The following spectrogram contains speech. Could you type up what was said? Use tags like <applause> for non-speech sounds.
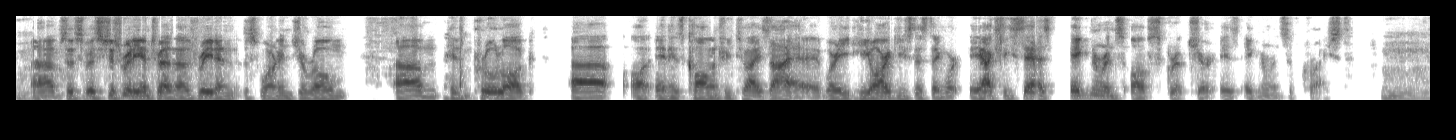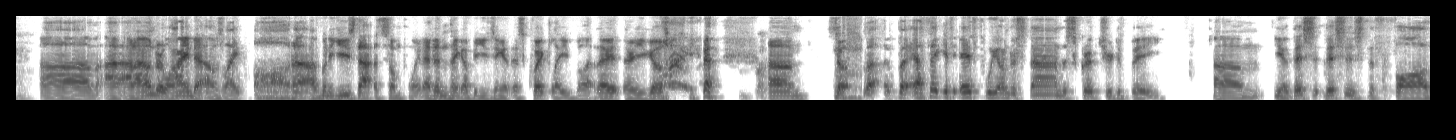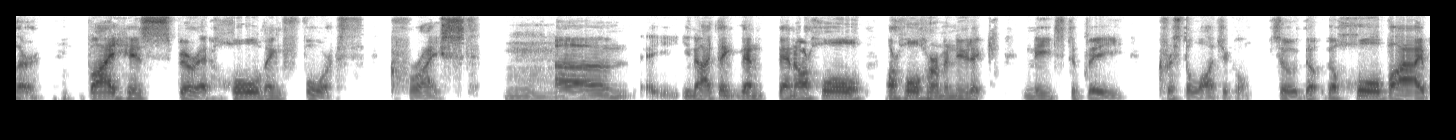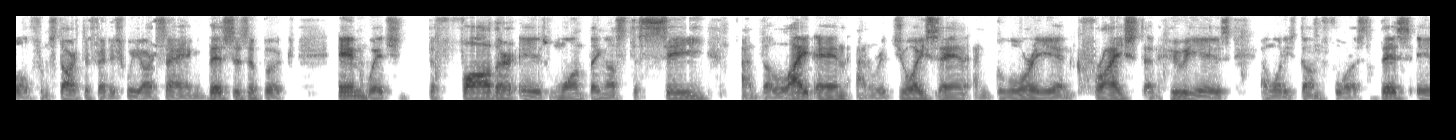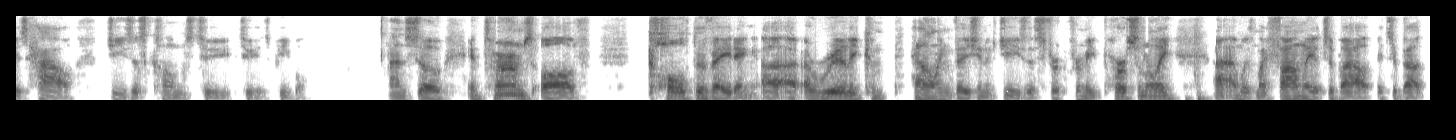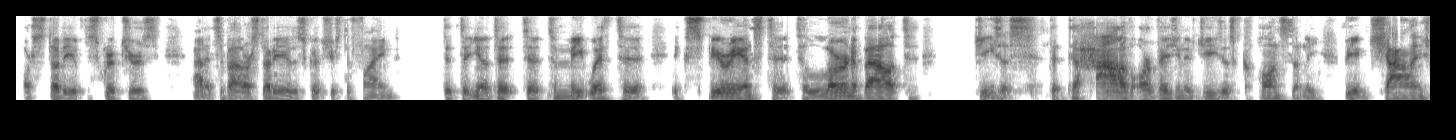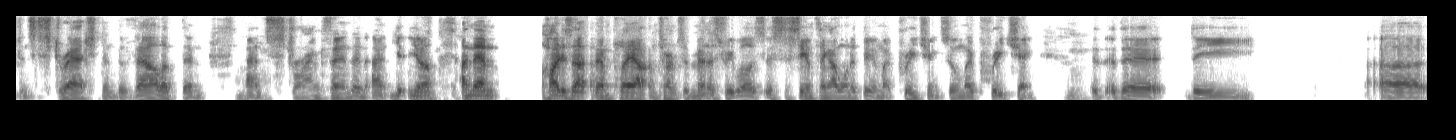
Mm-hmm. Um, so it's, it's, just really interesting. I was reading this morning Jerome, um, his prologue uh, in his commentary to Isaiah, where he, he argues this thing where he actually says ignorance of Scripture is ignorance of Christ. Mm. Um, and, and, I underlined it. I was like, oh, that, I'm going to use that at some point. I didn't think I'd be using it this quickly, but there, there you go. <laughs> um, so, but, but I think if, if we understand the Scripture to be, um, you know, this this is the Father by His Spirit holding forth Christ. Mm. Um, you know, I think then then our whole our whole hermeneutic needs to be Christological. So the the whole Bible from start to finish, we are saying this is a book in which the Father is wanting us to see and delight in and rejoice in and glory in Christ and who He is and what He's done for us. This is how Jesus comes to to His people. And so, in terms of cultivating a, a, really compelling vision of Jesus for, for me personally uh, and with my family it's about it's about our study of the scriptures and it's about our study of the scriptures to find to, to you know to, to to meet with to experience to to learn about Jesus to, to have our vision of Jesus constantly being challenged and stretched and developed and and strengthened and, and you know and then how does that then play out in terms of ministry? Well, it's, it's the same thing I want to do in my preaching. So my preaching, mm. the the, the uh,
